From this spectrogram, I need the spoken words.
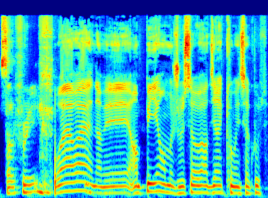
Start Free Ouais, ouais, non, mais en payant, moi, je veux savoir direct combien ça coûte.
